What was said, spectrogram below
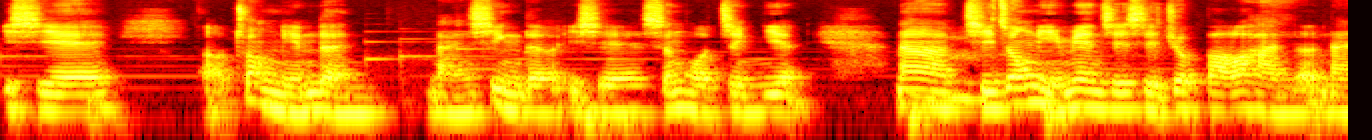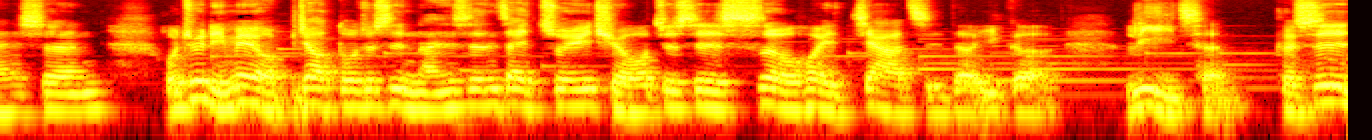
一些呃壮年人。男性的一些生活经验，那其中里面其实就包含了男生，我觉得里面有比较多，就是男生在追求就是社会价值的一个历程。可是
